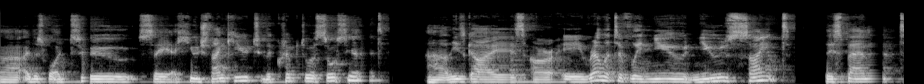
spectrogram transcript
Uh, I just wanted to say a huge thank you to the Crypto Associate. Uh, these guys are a relatively new news site. They spent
